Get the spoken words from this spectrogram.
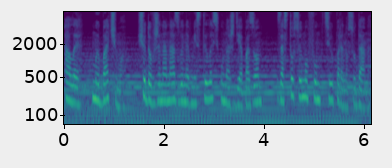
Але ми бачимо, що довжина назви не вмістилась у наш діапазон, застосуємо функцію переносу даних.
